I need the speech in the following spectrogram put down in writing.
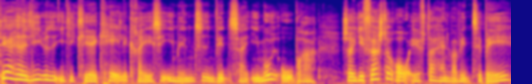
Der havde livet i de klerikale kredse i mellemtiden vendt sig imod opera, så i de første år efter han var vendt tilbage,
